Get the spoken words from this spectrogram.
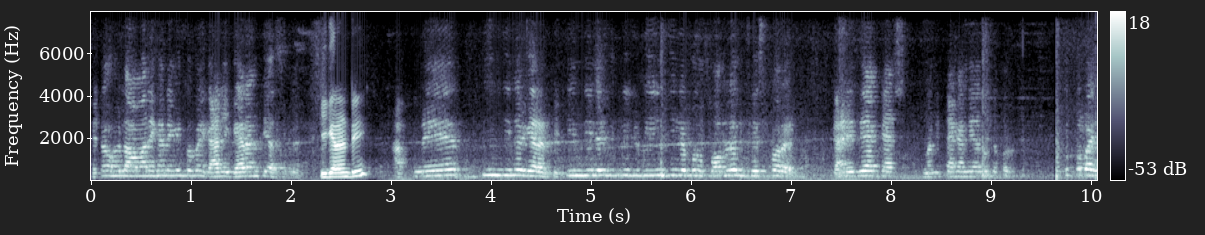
সেটা হলো আমার এখানে কিন্তু ভাই গাড়ি গ্যারান্টি আছে। কি গ্যারান্টি আপনার তিন দিনের গ্যারান্টি তিন দিনের ভিতরে যদি ইঞ্জিনে কোনো প্রবলেম ফেস করেন গাড়ি দেওয়া ক্যাশ মানে টাকা নিয়ে যেতে ভাই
